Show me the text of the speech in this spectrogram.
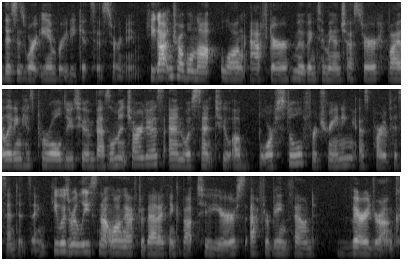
This is where Ian Brady gets his surname. He got in trouble not long after moving to Manchester, violating his parole due to embezzlement charges, and was sent to a Borstal for training as part of his sentencing. He was released not long after that, I think about two years, after being found very drunk.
